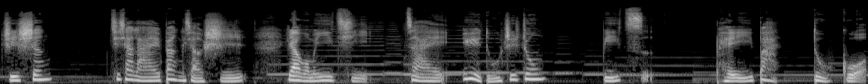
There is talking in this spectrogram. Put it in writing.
之声。接下来半个小时，让我们一起在阅读之中彼此陪伴度过。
